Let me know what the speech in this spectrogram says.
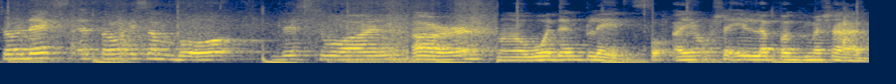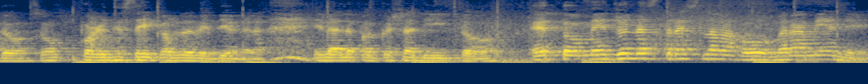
So next, ito isang buo. This one are mga wooden plates. So, ayoko siya ilapag masyado. So, for the sake of the video na lang, ilalapag ko siya dito. Ito, medyo na-stress lang ako. Marami yan eh.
